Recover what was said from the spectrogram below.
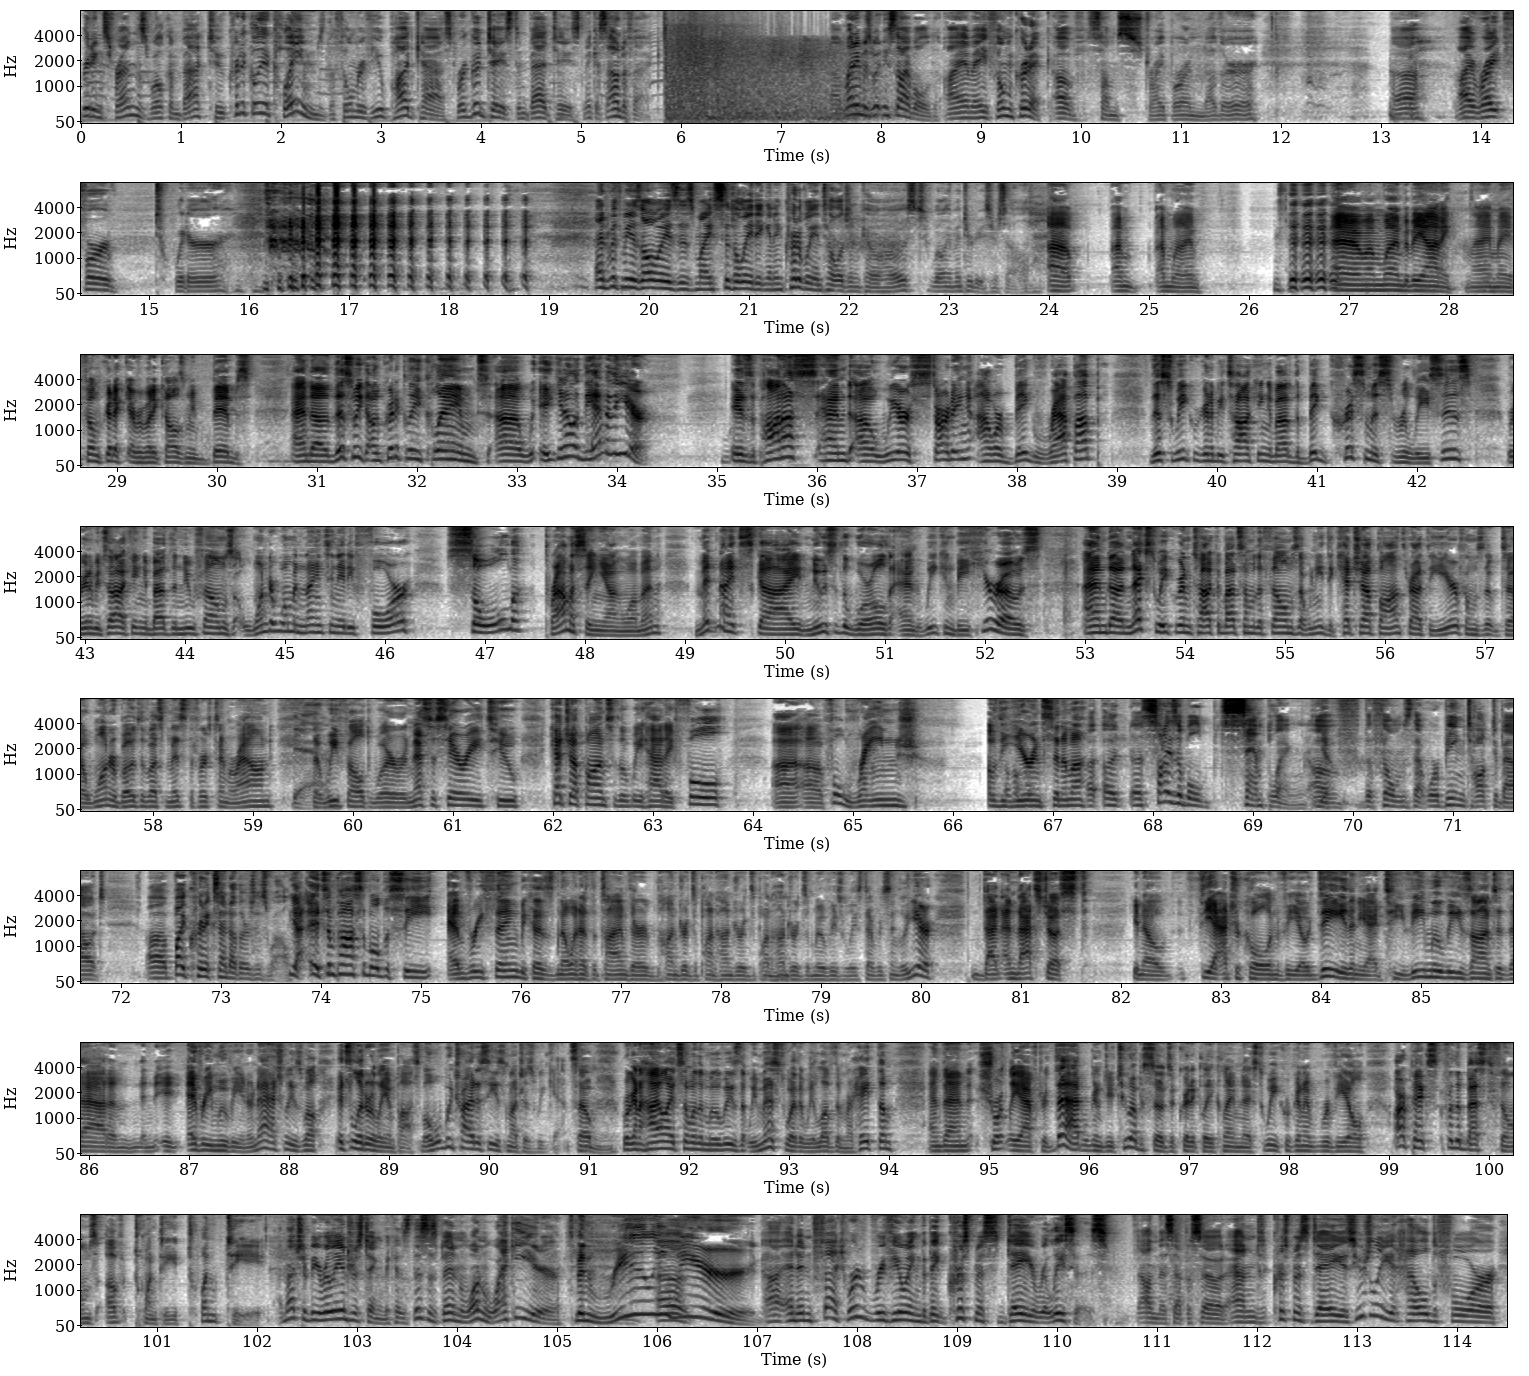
Greetings, friends. Welcome back to Critically Acclaimed, the film review podcast, where good taste and bad taste make a sound effect. Uh, my name is Whitney Seibold. I am a film critic of some stripe or another. Uh, I write for Twitter. and with me, as always, is my scintillating and incredibly intelligent co-host. William, introduce yourself. Uh, I'm I'm William. um, I'm William Bibiani. I'm a film critic. Everybody calls me Bibs. And uh, this week on Critically Acclaimed, uh, we, you know, the end of the year is upon us, and uh, we are starting our big wrap up. This week, we're going to be talking about the big Christmas releases. We're going to be talking about the new films Wonder Woman 1984, Soul, Promising Young Woman, Midnight Sky, News of the World, and We Can Be Heroes. And uh, next week, we're going to talk about some of the films that we need to catch up on throughout the year, films that uh, one or both of us missed the first time around, Yeah. that we felt were necessary to catch up on so that we had a full, uh, uh, full range of the year in cinema. a, a sizable sampling of the films that were being talked about uh, by critics and others as well. Yeah, it's impossible to see everything because no one has the time. There are hundreds upon hundreds upon hundreds of movies released every single year. That and that's just you know theatrical and VOD. Then you add TV movies onto that, and, and it, every movie internationally as well. It's literally impossible. But we try to see as much as we can. So Mm-hmm. we're going to highlight some of the movies that we missed, whether we love them or hate them. And then shortly after that, we're going to do two episodes of critically acclaimed next week. We're going to reveal our picks for the best films of 2020. And that should be really interesting because this has been one wacky year. It's been really weird. Uh, and in fact, we're reviewing the big Christmas Day releases on this episode. And Christmas Day is usually held for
